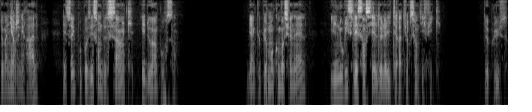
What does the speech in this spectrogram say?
De manière générale, les seuils proposés sont de 5 et de 1%. Bien que purement conventionnels, ils nourrissent l'essentiel de la littérature scientifique. De plus,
